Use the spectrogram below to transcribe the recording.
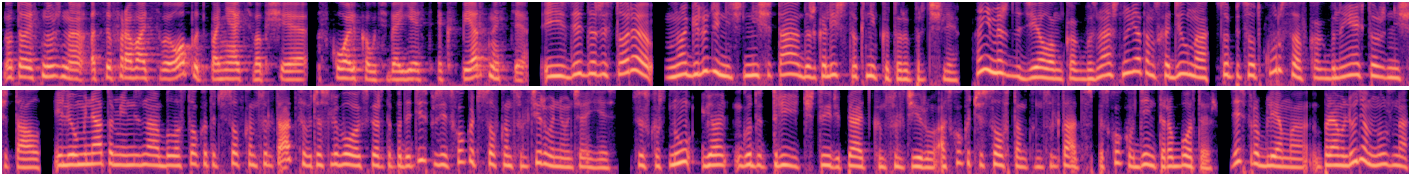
Ну, то есть нужно оцифровать свой опыт, понять вообще, сколько у тебя есть экспертности. И здесь даже история, многие люди не, не считают даже количество книг, которые прочли. Они между делом, как бы, знаешь, ну я там сходил на 100-500 курсов, как бы, но я их тоже не считал. Или у меня там, я не знаю, было столько-то часов консультации, вот сейчас любого эксперта подойти, спросить, сколько часов консультирования у тебя есть. Ты скажешь, ну, я года 3, 4, 5 консультирую. А сколько часов там консультации? Сколько в день ты работаешь? Здесь проблема. Прям людям нужно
